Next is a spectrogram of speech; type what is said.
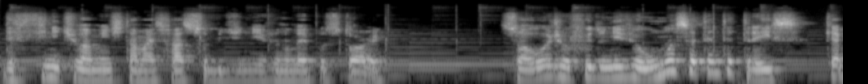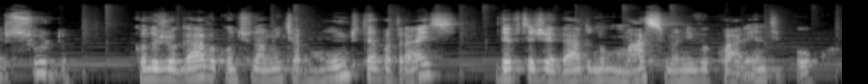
Definitivamente tá mais fácil subir de nível no Maple Story. Só hoje eu fui do nível 1 a 73. Que absurdo! Quando eu jogava continuamente há muito tempo atrás, devo ter chegado no máximo a nível 40 e pouco.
